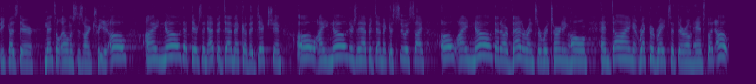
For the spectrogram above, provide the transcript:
because their mental illnesses aren't treated. Oh, I know that there's an epidemic of addiction. Oh, I know there's an epidemic of suicide. Oh, I know that our veterans are returning home and dying at record rates at their own hands, but oh,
